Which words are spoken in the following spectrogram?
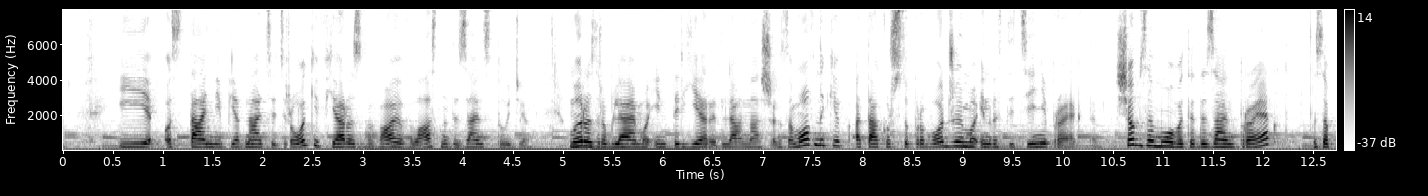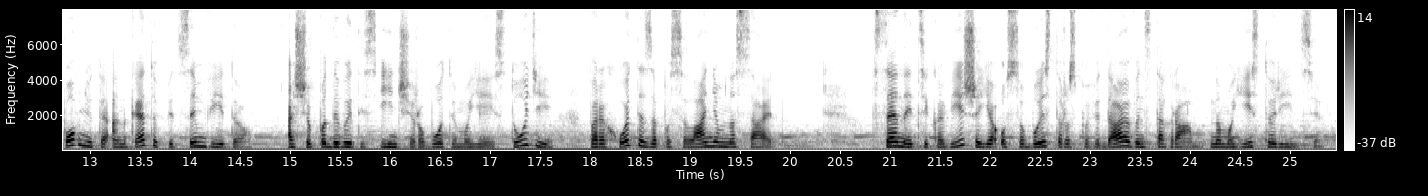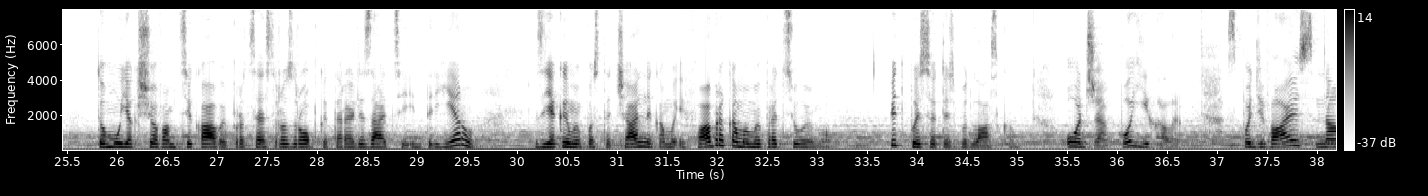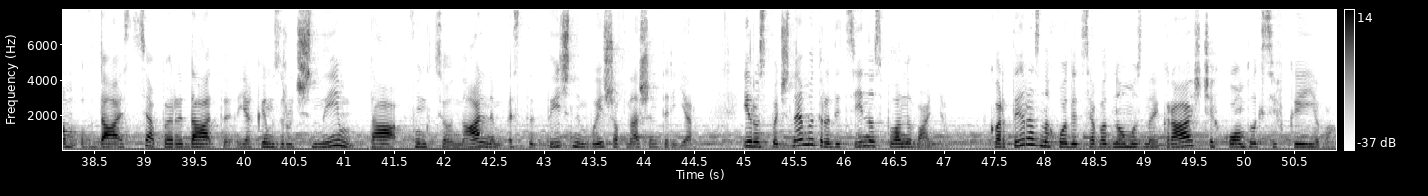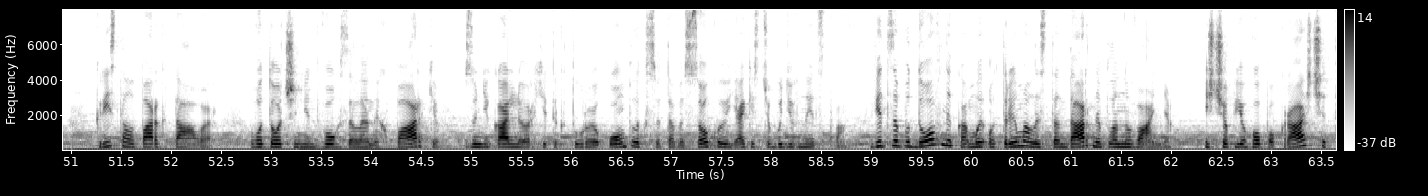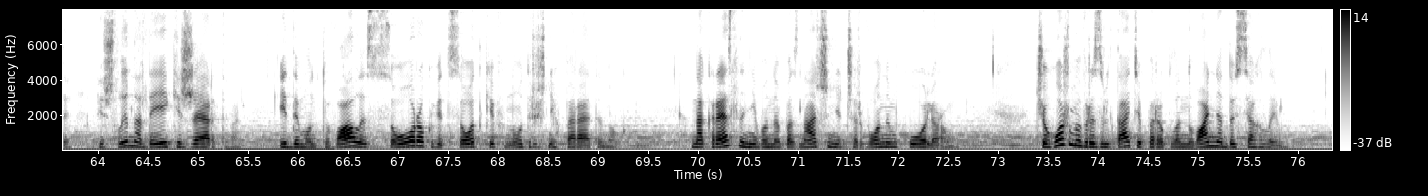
і останні 15 років я розвиваю власну дизайн-студію. Ми розробляємо інтер'єри для наших замовників, а також супроводжуємо інвестиційні проекти. Щоб замовити дизайн-проект, заповнюйте анкету під цим відео. А щоб подивитись інші роботи моєї студії, переходьте за посиланням на сайт. Все найцікавіше я особисто розповідаю в інстаграм на моїй сторінці. Тому, якщо вам цікавий процес розробки та реалізації інтер'єру, з якими постачальниками і фабриками ми працюємо, підписуйтесь, будь ласка. Отже, поїхали. Сподіваюсь, нам вдасться передати, яким зручним та функціональним, естетичним вийшов наш інтер'єр. І розпочнемо традиційно з планування. Квартира знаходиться в одному з найкращих комплексів Києва Crystal Park Tower в оточенні двох зелених парків з унікальною архітектурою комплексу та високою якістю будівництва. Від забудовника ми отримали стандартне планування, і щоб його покращити, пішли на деякі жертви і демонтували 40% внутрішніх перетинок. Накреслені вони позначені червоним кольором. Чого ж ми в результаті перепланування досягли?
